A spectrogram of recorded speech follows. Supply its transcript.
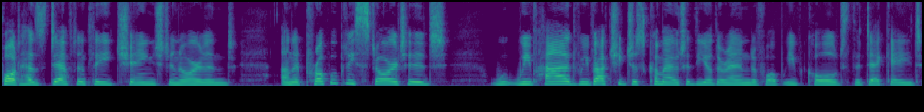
what has definitely changed in Ireland, and it probably started we've had we've actually just come out at the other end of what we've called the decade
